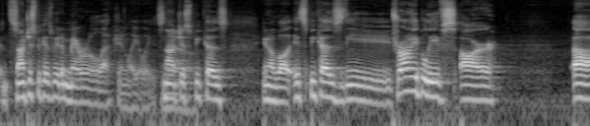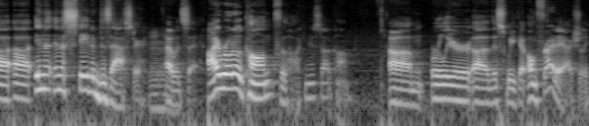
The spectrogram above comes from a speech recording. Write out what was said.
It's not just because we had a mayoral election lately. It's not No. just because, you know, well, it's because the Toronto Maple Leafs are uh, uh, in, a, in a state of disaster, Mm-hmm. I would say. I wrote a column for thehockeynews.com um, earlier uh, this week, on Friday actually,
